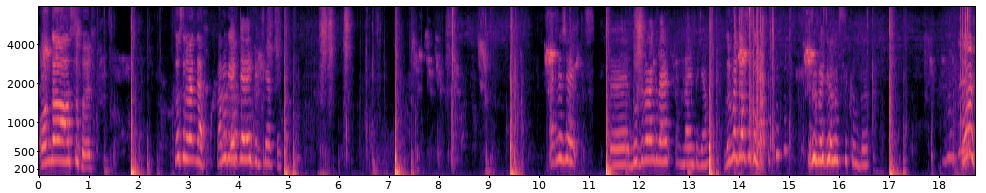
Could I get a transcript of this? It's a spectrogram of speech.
Onda sıfır. Dur sıra bende. Ver bakayım. Bekle bekle bir şey yapacağım. Arkadaşlar e, durdurana kadar ben yapacağım. Durma can sıkıldı. Durma canım sıkıldı. Dur.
